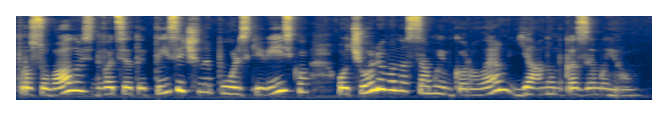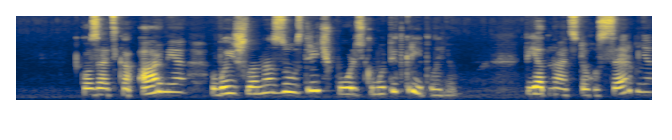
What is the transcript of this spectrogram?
просувалось 20-тисячне польське військо, очолюване самим королем Яном Казимиром. Козацька армія вийшла на зустріч польському підкріпленню. 15 серпня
